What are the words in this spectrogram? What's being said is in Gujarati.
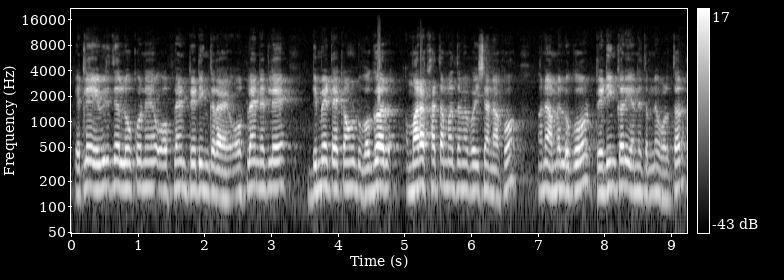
એટલે એવી રીતે લોકોને ઓફલાઈન ટ્રેડિંગ કરાય. ઓફલાઈન એટલે ડીમેટ એકાઉન્ટ વગર અમારા ખાતામાં તમે પૈસા નાખો અને અમે લોકો ટ્રેડિંગ કરી અને તમને વળતર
